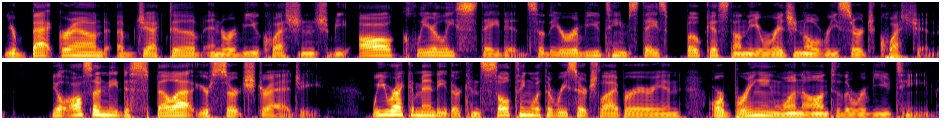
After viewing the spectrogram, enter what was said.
Your background, objective, and review questions should be all clearly stated so that your review team stays focused on the original research question. You'll also need to spell out your search strategy. We recommend either consulting with a research librarian or bringing one onto the review team.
